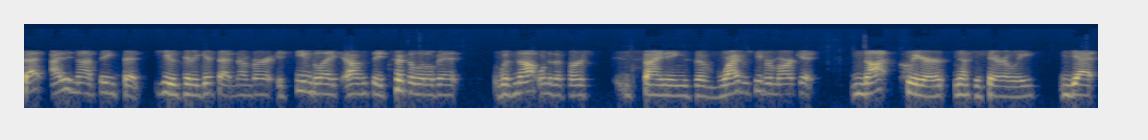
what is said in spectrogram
that I did not think that he was going to get that number. It seemed like it obviously took a little bit. Was not one of the first signings. The wide receiver market not clear necessarily yet.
